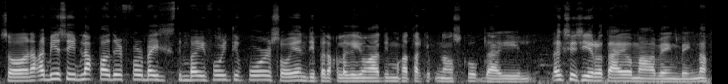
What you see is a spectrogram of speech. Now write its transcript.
So, naka-BSA black powder 4x16x44. So, ayan, di pa nakalagay yung ating mga takip ng scope dahil nagsisiro tayo mga beng-beng na.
